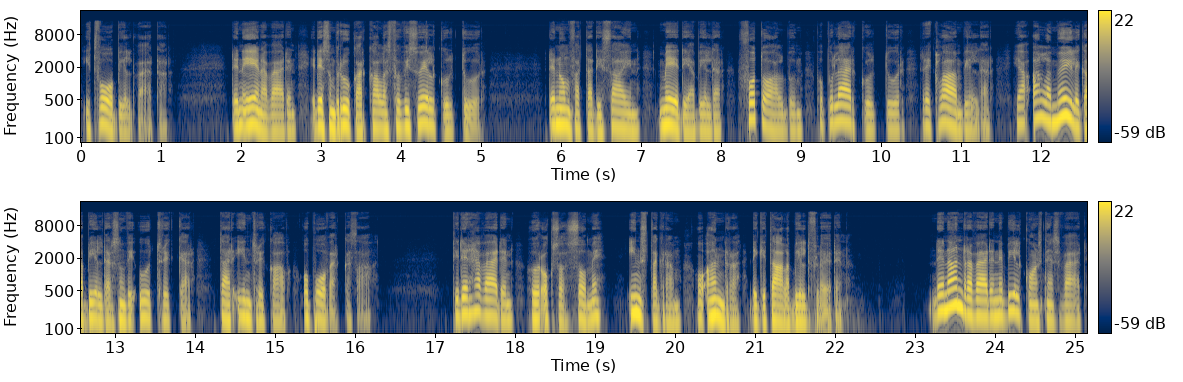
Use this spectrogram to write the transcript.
i två bildvärldar. Den ena världen är det som brukar kallas för visuell kultur. Den omfattar design, mediebilder, fotoalbum, populärkultur, reklambilder, ja alla möjliga bilder som vi uttrycker, tar intryck av och påverkas av. Till den här världen hör också SOME, Instagram och andra digitala bildflöden. Den andra världen är bildkonstens värld.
